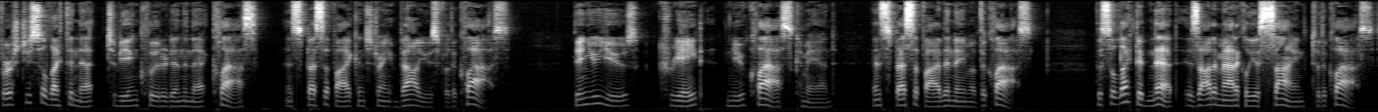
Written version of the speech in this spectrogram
First you select a net to be included in the net class and specify constraint values for the class. Then you use create new class command and specify the name of the class. The selected net is automatically assigned to the class.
